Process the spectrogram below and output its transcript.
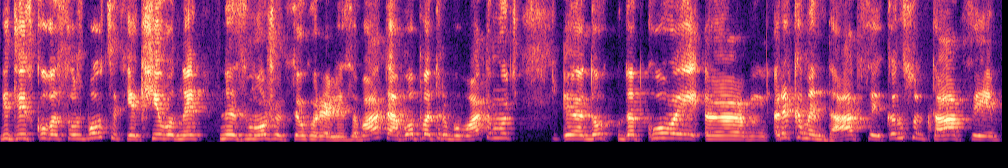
від військовослужбовців, якщо вони не зможуть цього реалізувати або потребуватимуть е, додаткової е, рекомендації, консультації.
